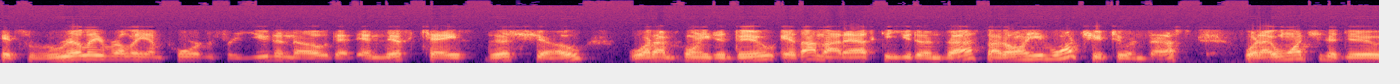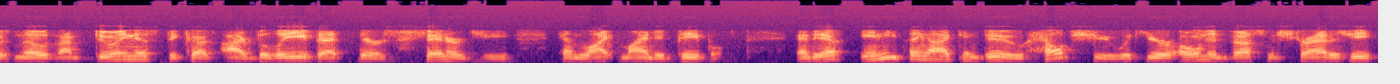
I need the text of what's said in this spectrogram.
It's really, really important for you to know that in this case, this show, what I'm going to do is I'm not asking you to invest. I don't even want you to invest. What I want you to do is know that I'm doing this because I believe that there's synergy in like-minded people. And if anything I can do helps you with your own investment strategy,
